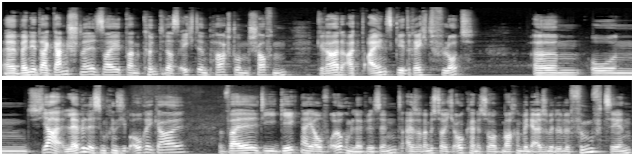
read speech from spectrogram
Äh, wenn ihr da ganz schnell seid, dann könnt ihr das echt in ein paar Stunden schaffen. Gerade Akt 1 geht recht flott. Ähm, und ja, Level ist im Prinzip auch egal, weil die Gegner ja auf eurem Level sind. Also da müsst ihr euch auch keine Sorgen machen. Wenn ihr also mit Level 15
